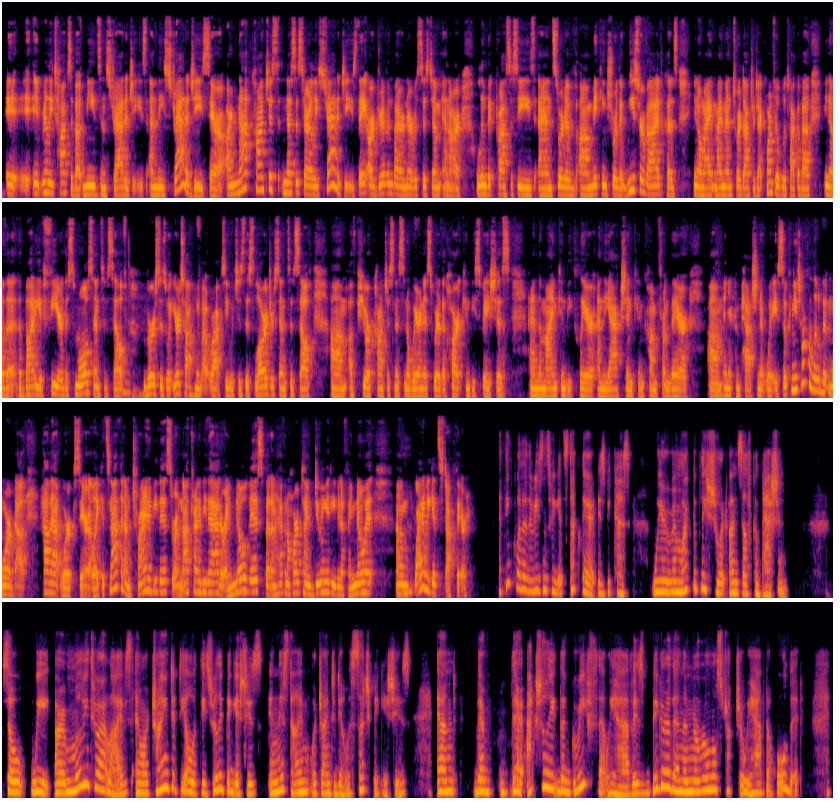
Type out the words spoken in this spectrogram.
it, it really talks about needs and strategies. And these strategies, Sarah, are not conscious necessarily strategies. They are driven by our nervous system and our limbic processes, and sort of um, making sure that we survive. Because you know, my my mentor, Dr. Jack Kornfield, will talk about you know the the body of fear, the small sense of self, mm-hmm. versus what you're talking about, Roxy, which is this larger sense of self um, of pure consciousness and awareness, where the heart can be spacious and the mind can be clear and the action can come from there um, in a compassionate way. So, can you talk a little bit more about how that works, Sarah? Like, it's not that I'm trying to be this or I'm not trying to be that or I know this, but I'm having a hard time doing it, even if I know it. Um, why do we get stuck there? I think one of the reasons we get stuck there is because we're remarkably short on self compassion. So we are moving through our lives and we're trying to deal with these really big issues. In this time, we're trying to deal with such big issues. And they're, they're actually, the grief that we have is bigger than the neuronal structure we have to hold it.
